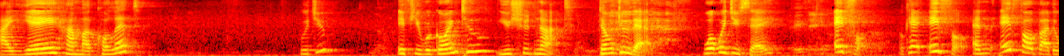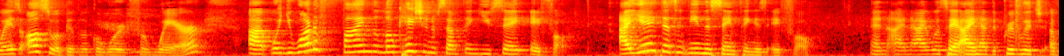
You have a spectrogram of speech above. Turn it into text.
Aye Hamakolet? Would you? No. If you were going to, you should not. Don't do that. What would you say? Apho. Okay, apho. And apho, by the way, is also a biblical word for where. Uh, when you want to find the location of something, you say apho. Aye doesn't mean the same thing as apho. And I, and I will say I had the privilege of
